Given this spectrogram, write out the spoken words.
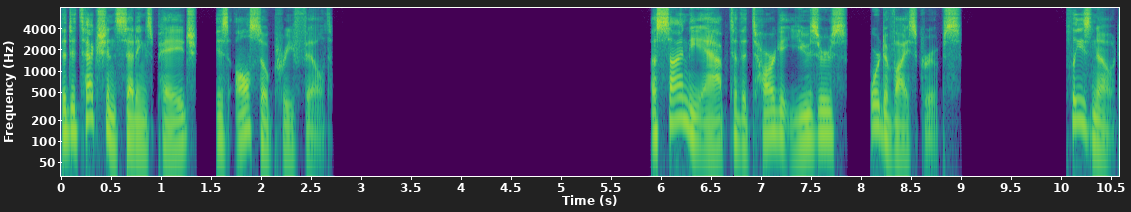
The detection settings page is also pre-filled. Assign the app to the target users or device groups. Please note,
